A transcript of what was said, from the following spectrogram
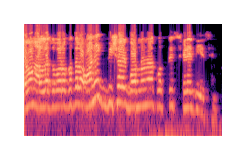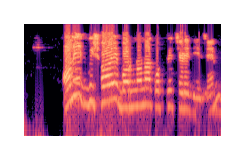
এবং আল্লাহ তবরকতলা অনেক বিষয় বর্ণনা করতে ছেড়ে দিয়েছেন। অনেক বিষয় বর্ণনা করতে ছেড়ে দিয়েছেন।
